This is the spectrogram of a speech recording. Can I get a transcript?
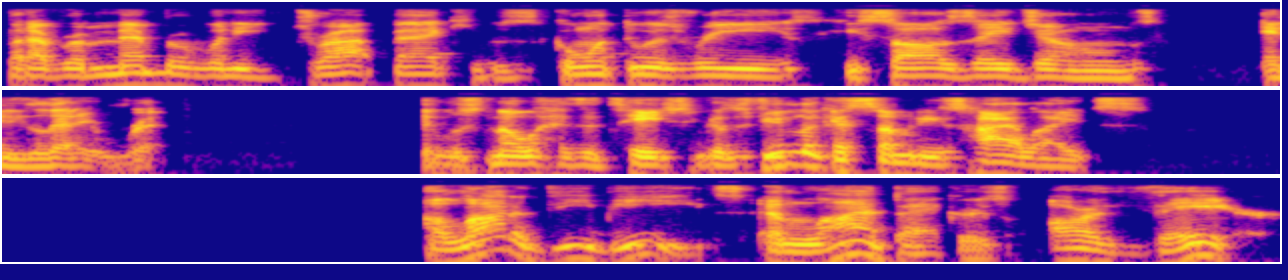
but I remember when he dropped back, he was going through his reads. He saw Zay Jones and he let it rip. There was no hesitation because if you look at some of these highlights, a lot of DBs and linebackers are there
